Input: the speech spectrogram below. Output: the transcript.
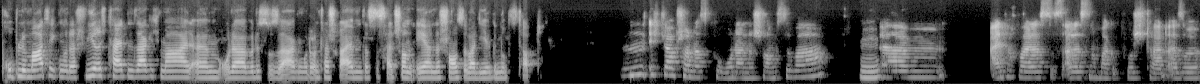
Problematiken oder Schwierigkeiten, sage ich mal, ähm, oder würdest du sagen oder unterschreiben, dass es halt schon eher eine Chance war, die ihr genutzt habt? Hm, ich glaube schon, dass Corona eine Chance war. Mhm. Ähm, einfach weil das das alles nochmal gepusht hat. Also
